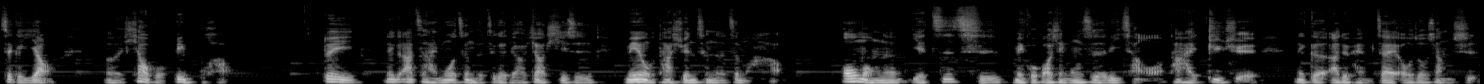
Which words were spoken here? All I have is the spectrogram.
这个药，呃，效果并不好。对那个阿兹海默症的这个疗效，其实没有他宣称的这么好。欧盟呢也支持美国保险公司的立场哦，他还拒绝那个阿杜汉在欧洲上市。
